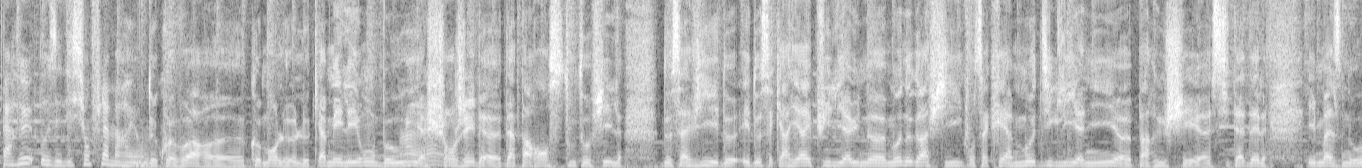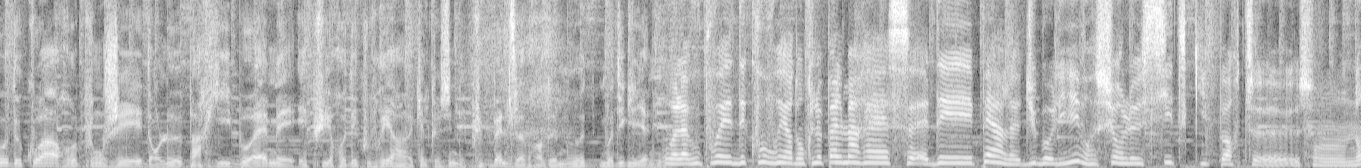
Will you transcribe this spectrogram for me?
paru aux éditions Flammarion. De quoi voir euh, comment le, le caméléon Bowie Ah ouais. a changé d'apparence tout au fil de sa vie et de, et de sa carrière. Et puis il y a une monographie consacrée à Modigliani, euh, parue chez euh, Citadel et Masno. De quoi replonger dans le Paris bohème et, et puis redécouvrir euh, quelques-unes des plus belles œuvres de Mo- Modigliani. Voilà, vous pouvez découvrir donc le palmarès des perles du beau livre sur le site qui porte son nom,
